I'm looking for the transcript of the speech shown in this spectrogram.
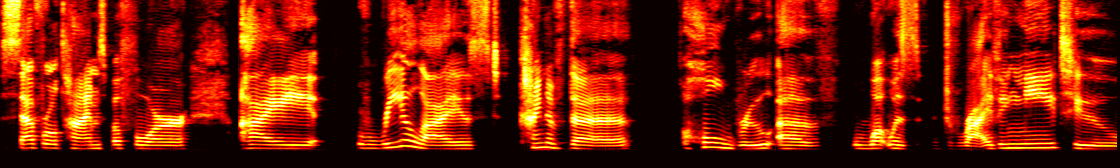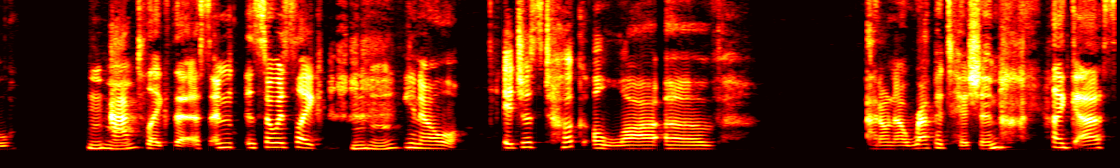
several times before i realized kind of the whole root of what was driving me to mm-hmm. act like this. And, so it's like, mm-hmm. you know, it just took a lot of, I don't know, repetition. I guess.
